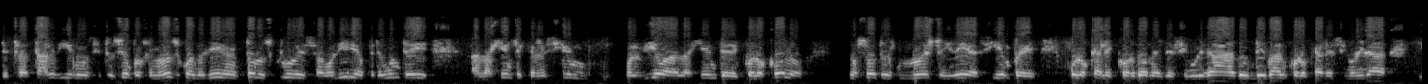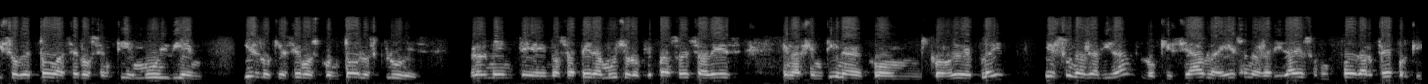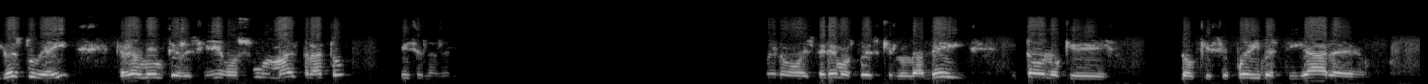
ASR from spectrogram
de tratar bien una institución, porque nosotros cuando llegan todos los clubes a Bolivia, pregunte a la gente que recién volvió, a la gente de Colo Colo, nosotros, nuestra idea es siempre colocarle cordones de seguridad, donde van colocarle seguridad y sobre todo hacerlos sentir muy bien. Y es lo que hacemos con todos los clubes. Realmente nos apena mucho lo que pasó esa vez en Argentina con, con River Plate. Es una realidad, lo que se habla es una realidad, eso nos puede dar fe porque yo estuve ahí, que realmente recibimos un maltrato, esa es la realidad. Bueno, esperemos pues que la ley todo lo que lo que se puede investigar eh,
